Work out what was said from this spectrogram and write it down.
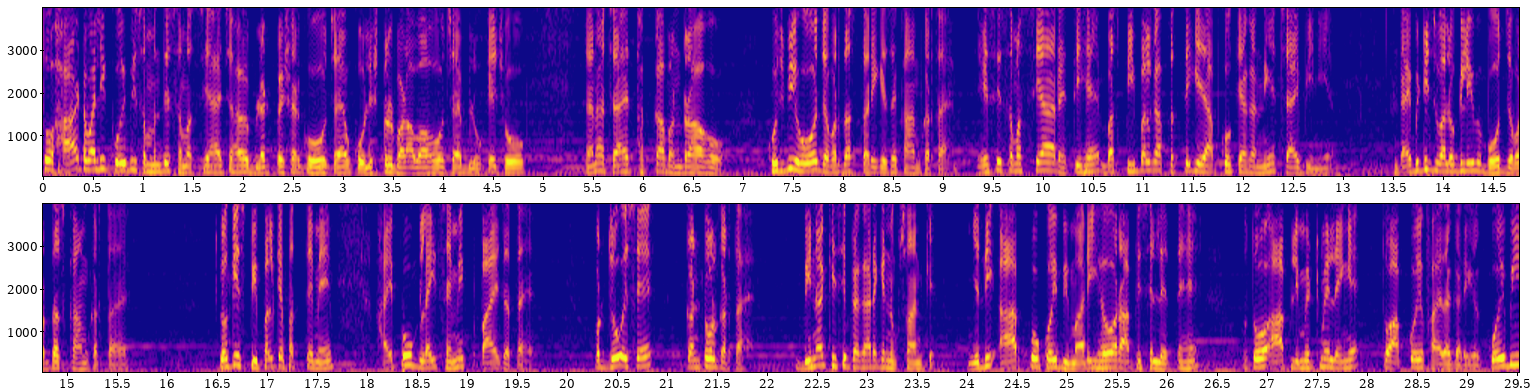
तो हार्ट वाली कोई भी संबंधित समस्या है, चाहे वो ब्लड प्रेशर को हो, चाहे वो कोलेस्ट्रॉल बढ़ा हुआ हो, चाहे ब्लॉकेज हो, है ना? चाहे थक्का बन रहा हो कुछ भी हो, ज़बरदस्त तरीके से काम करता है। ऐसी समस्या रहती है, बस पीपल का पत्ते की आपको क्या करनी है, चाय पीनी है। डायबिटीज़ वालों के लिए भी बहुत ज़बरदस्त काम करता है, क्योंकि इस पीपल के पत्ते में हाइपोग्लाइसेमिक पाया जाता है और जो इसे कंट्रोल करता है, बिना किसी प्रकार के नुकसान के। यदि आपको कोई बीमारी है और आप इसे लेते हैं तो आप लिमिट में लेंगे तो आपको ये फ़ायदा करेगा। कोई भी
